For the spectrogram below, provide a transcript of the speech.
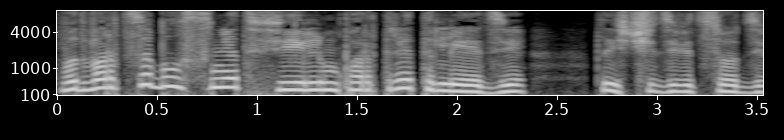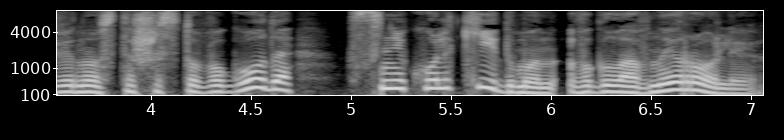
Во дворце был снят фильм «Портрет леди» 1996 года с Николь Кидман в главной роли.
